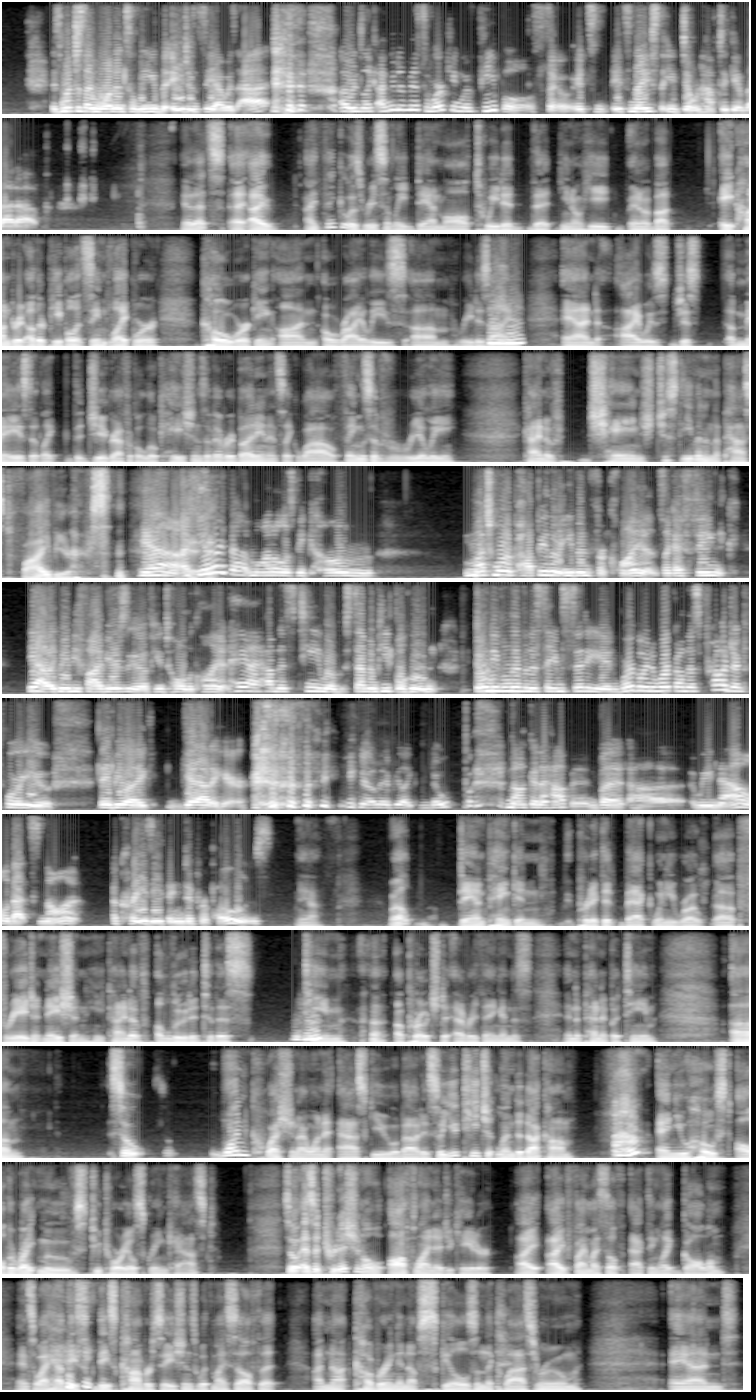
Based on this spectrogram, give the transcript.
as much as I wanted to leave the agency I was at, I was like, I'm going to miss working with people. So it's it's nice that you don't have to give that up. Yeah, that's I I, I think it was recently Dan Mall tweeted that you know he and about 800 other people it seemed like were co-working on O'Reilly's um, redesign, mm-hmm. and I was just amazed at like the geographical locations of everybody, and it's like wow, things have really kind of changed just even in the past five years. yeah, I feel It- like that model has become much more popular even for clients. Like I think, yeah, like maybe five years ago, if you told a client, "Hey, I have this team of seven people who don't even live in the same city, and we're going to work on this project for you," they'd be like, "Get out of here." you know, they'd be like, "Nope, not going to happen." But uh, I mean, now that's not a crazy thing to propose. Yeah. Well, Dan Pinkin predicted back when he wrote uh, Free Agent Nation, he kind of alluded to this team approach to everything and this independent but team. Um, so, one question I want to ask you about is so you teach at lynda.com Uh huh. and you host All the Right Moves tutorial screencast. So, as a traditional offline educator, I, I find myself acting like Gollum. And so I have these, these conversations with myself that I'm not covering enough skills in the classroom. And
